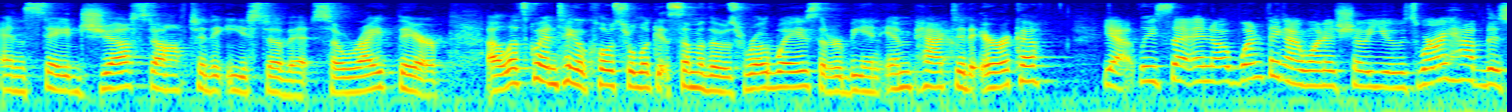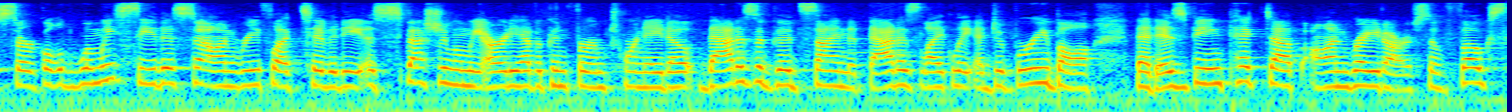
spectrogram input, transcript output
and stay just off to the east of it. So right there. Uh, let's go ahead and take a closer look at some of those roadways that are being impacted. Erica? Yeah, Lisa, and uh, one thing I want to show you is where I have this circled. When we see this on reflectivity, especially when we already have a confirmed tornado, that is a good sign that that is likely a debris ball that is being picked up on radar. So folks,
